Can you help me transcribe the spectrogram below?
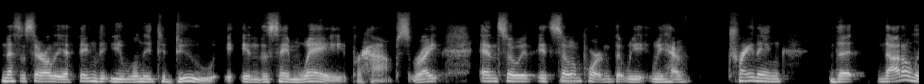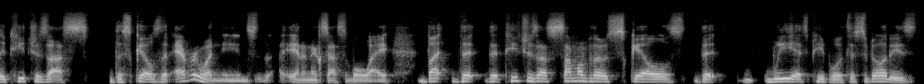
necessarily a thing that you will need to do in the same way perhaps right? And so it, it's so mm. important that we we have training that not only teaches us the skills that everyone needs in an accessible way, but that that teaches us some of those skills that we as people with disabilities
